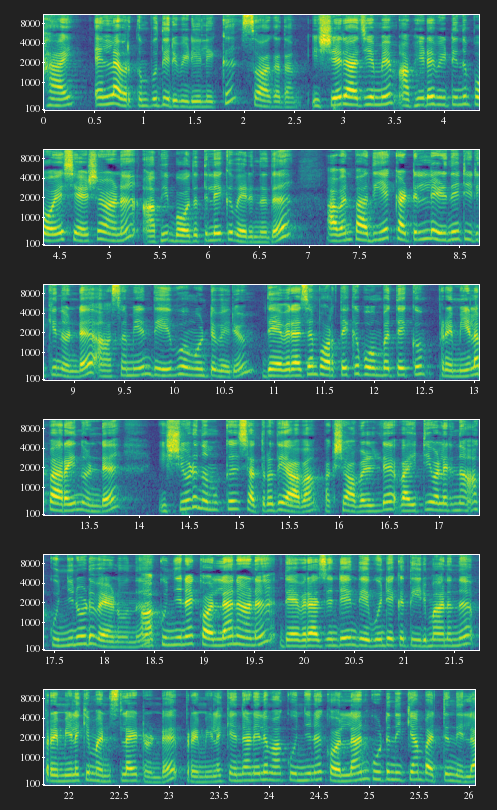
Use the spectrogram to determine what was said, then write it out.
Hi എല്ലാവർക്കും പുതിയൊരു വീഡിയോയിലേക്ക് സ്വാഗതം. ഇഷ്യ രാജ്യമ്മയും അഭിയുടെ വീട്ടിൽ നിന്ന് പോയ ശേഷമാണ് അഭി ബോധത്തിലേക്ക് വരുന്നത്. അവൻ പതിയെ കട്ടിലിൽ എഴുന്നേറ്റിരിക്കുന്നുണ്ട്. ആ സമയം ദേവു അങ്ങോട്ട് വരും. ദേവരാജൻ പുറത്തേക്ക് പോകുമ്പോഴത്തേക്കും പ്രമീള പറയുന്നുണ്ട് ഇഷ്യോട് നമുക്ക് ശത്രുതയാവാം. പക്ഷെ അവളുടെ വയറ്റി വളരുന്ന ആ കുഞ്ഞിനോട് വേണമെന്ന് ആ കുഞ്ഞിനെ കൊല്ലാനാണ് ദേവരാജന്റെയും ദേവുവിന്റെ ഒക്കെ തീരുമാനം എന്ന് പ്രമീളയ്ക്ക് മനസ്സിലായിട്ടുണ്ട്. പ്രമീളയ്ക്ക് എന്താണേലും ആ കുഞ്ഞിനെ കൊല്ലാൻ കൂട്ടി നിൽക്കാൻ പറ്റുന്നില്ല.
